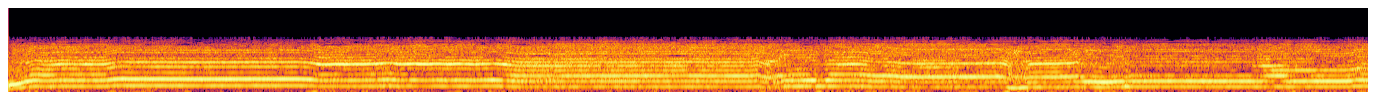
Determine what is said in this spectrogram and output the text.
لا إله إلا الله.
